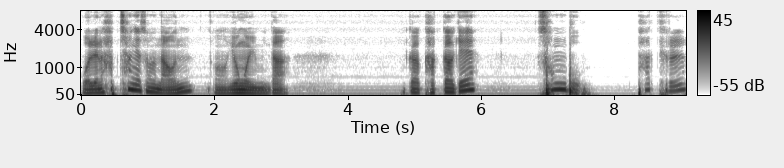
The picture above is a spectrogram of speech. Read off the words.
원래는 합창에서 나온 어, 용어입니다. 그러니까 각각의 성부 파트를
